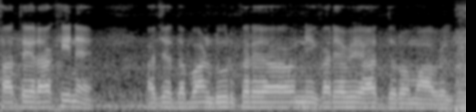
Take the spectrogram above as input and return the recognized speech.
સાથે રાખીને આજે દબાણ દૂર કરવાની કાર્યવાહી હાથ ધરવામાં આવેલ છે.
